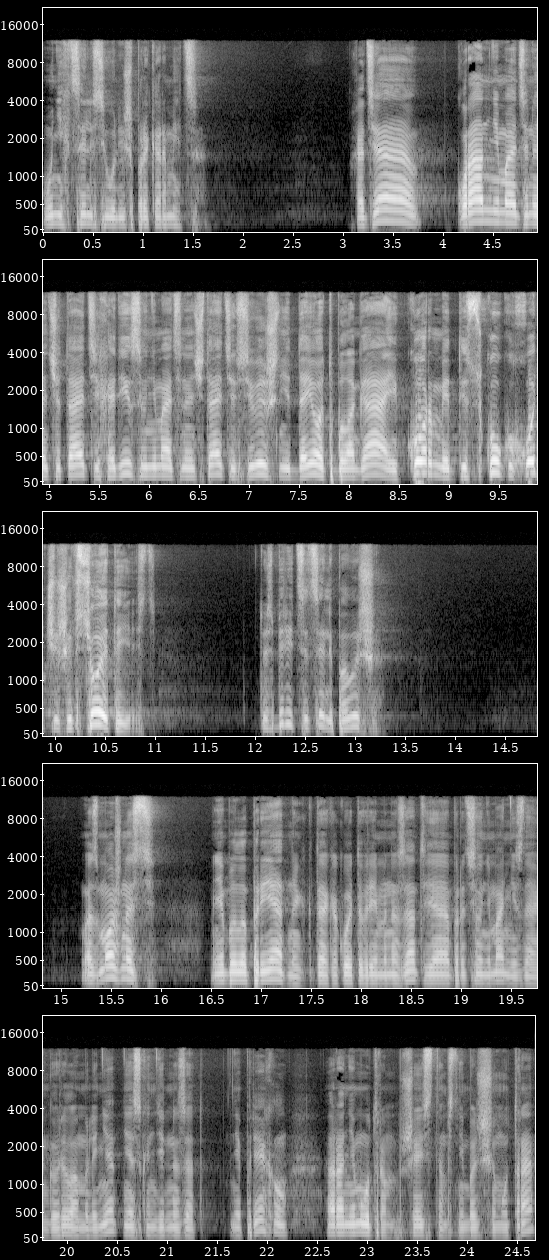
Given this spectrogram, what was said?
У них цель всего лишь прокормиться. Хотя Коран внимательно читайте, хадисы внимательно читайте. Всевышний дает блага и кормит, и сколько хочешь, и все это есть. То есть берите цели повыше. Возможность мне было приятно, когда какое-то время назад я обратил внимание, не знаю, говорил вам или нет, несколько недель назад. Я приехал ранним утром, 6 там, с небольшим утра.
